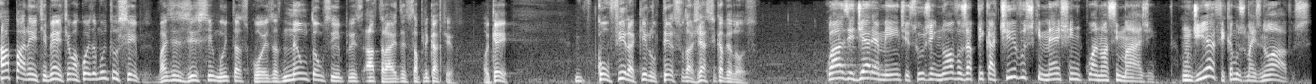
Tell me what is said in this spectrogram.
Aparentemente é uma coisa muito simples, mas existem muitas coisas não tão simples atrás desses aplicativos, ok? Confira aqui no texto da Jéssica Veloso. Quase diariamente surgem novos aplicativos que mexem com a nossa imagem. Um dia ficamos mais novos,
